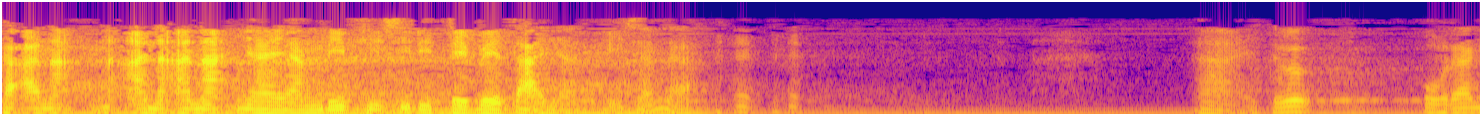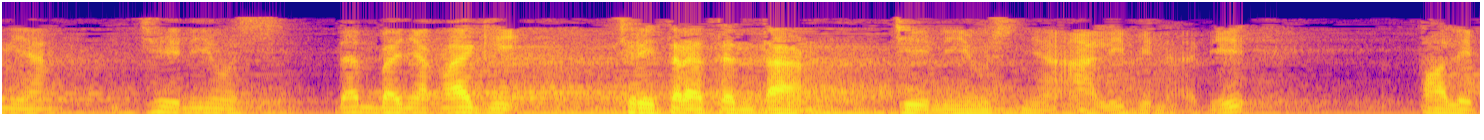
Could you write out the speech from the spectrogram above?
ke anak anak-anaknya yang divisi di TB tanya bisa enggak nah itu orang yang jenius. Dan banyak lagi cerita tentang jeniusnya Ali bin Abi Talib.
